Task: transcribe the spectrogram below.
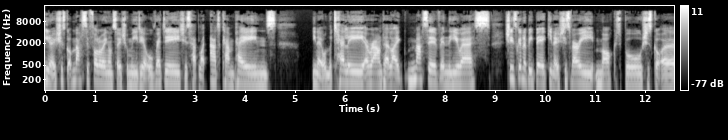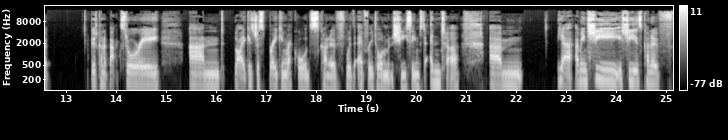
you know, she's got massive following on social media already. She's had like ad campaigns, you know, on the telly around her, like massive in the US. She's going to be big. You know, she's very marketable. She's got a good kind of backstory and like is just breaking records kind of with every tournament she seems to enter. Um, yeah, I mean, she, she is kind of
